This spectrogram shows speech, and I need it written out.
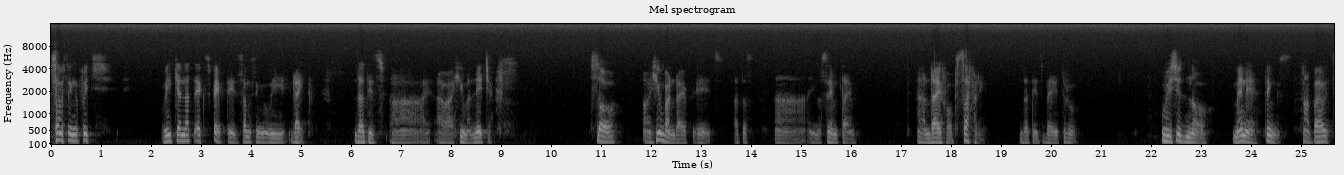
something which we cannot expect is something we like. That is uh, our human nature. So, uh, human life is at the uh, in the same time a life of suffering. That is very true. We should know many things about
